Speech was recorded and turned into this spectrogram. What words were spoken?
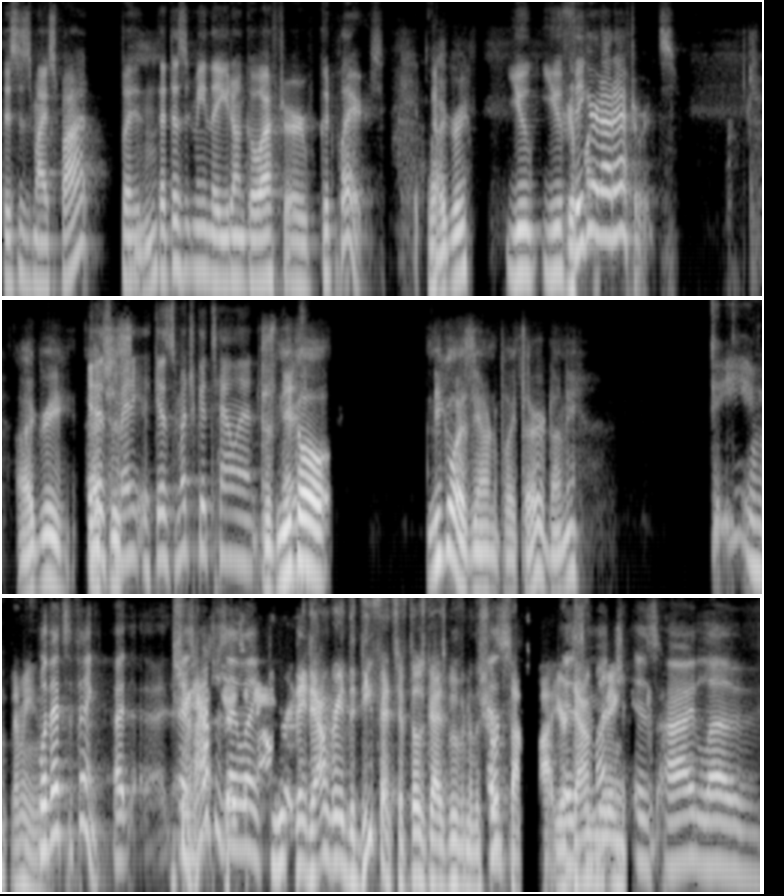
this is my spot, but Mhm. that doesn't mean that you don't go after good players. Yeah. I agree. You you Good figure it out afterwards. I agree. It has just- many. It gives much good talent. does as- Nico Nico has the arm to play third, doesn't he? I mean, Well, that's the thing. I, I- as much to. as I It's a like, downgrade- they downgrade the defense if those guys move into the shortstop spot. You're as downgrading. much as I love,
